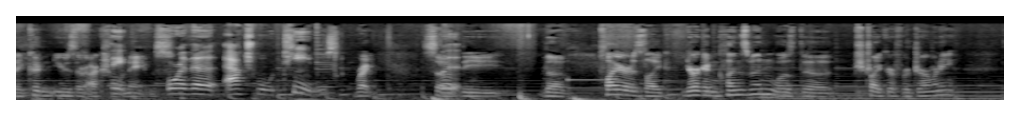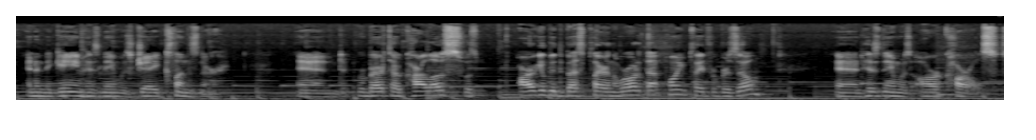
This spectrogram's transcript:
they couldn't use their actual they- names. or the actual teams. Right. So But- the the players like Jurgen Klinsmann was the striker for Germany, and in the game his name was Jay Klensner. And Roberto Carlos was arguably the best player in the world at that point, played for Brazil, and his name was R. Carls.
